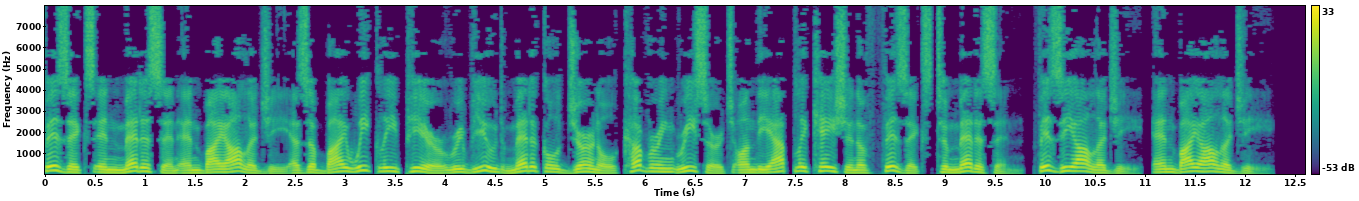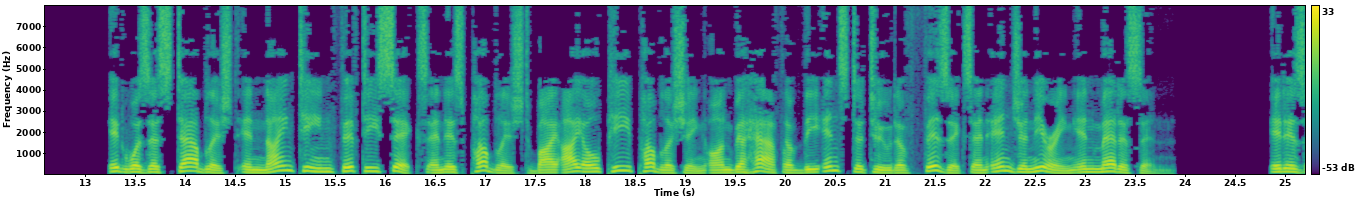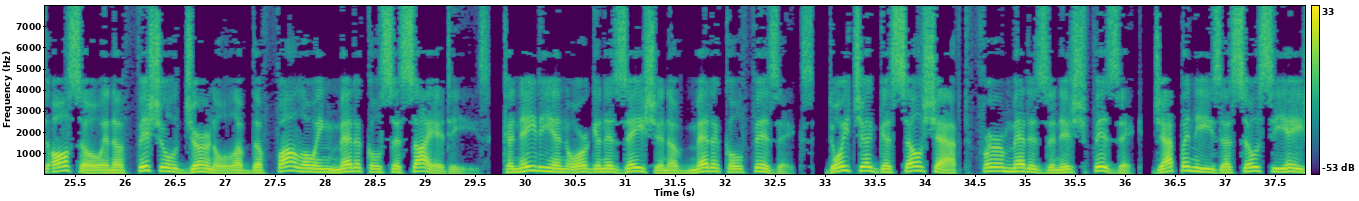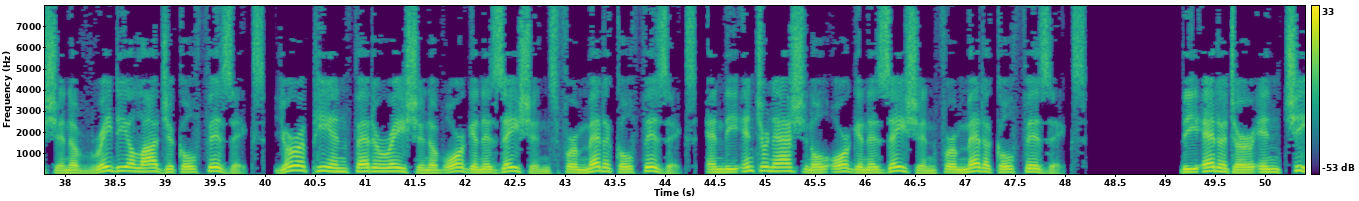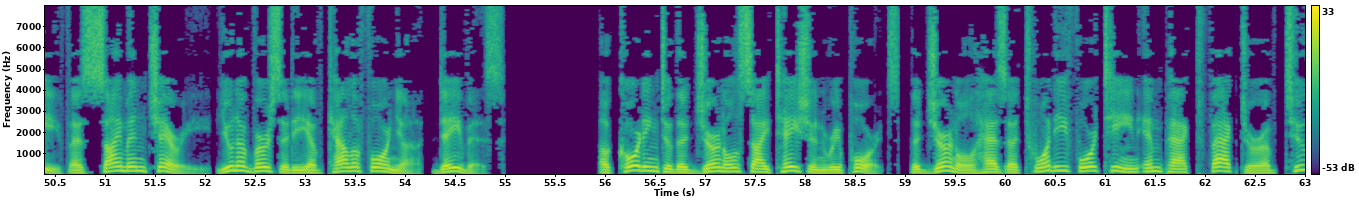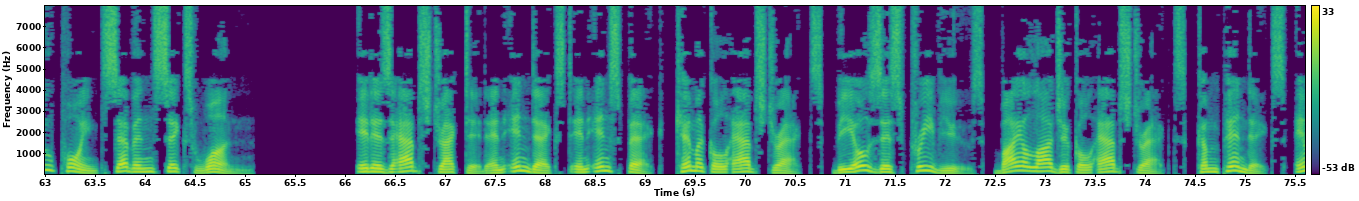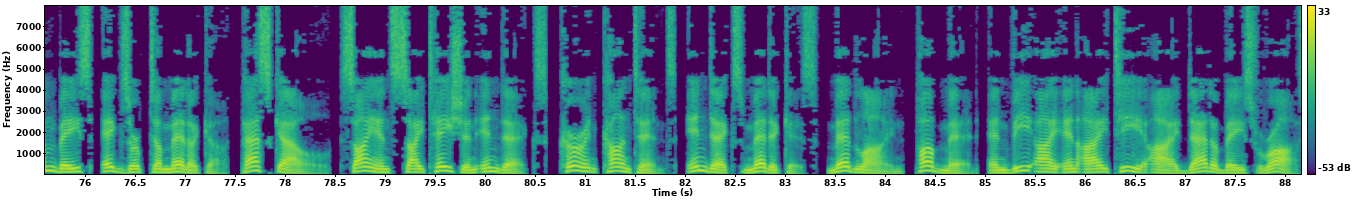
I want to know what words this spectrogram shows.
Physics in Medicine and Biology is a biweekly peer-reviewed medical journal covering research on the application of physics to medicine, physiology, and biology. It was established in 1956 and is published by IOP Publishing on behalf of the Institute of Physics and Engineering in Medicine. It is also an official journal of the following medical societies, Canadian Organisation of Medical Physics, Deutsche Gesellschaft für medizinische Physik, Japanese Association of Radiological Physics, European Federation of Organizations for Medical Physics, and the International Organization for Medical Physics. The editor-in-chief is Simon Cherry University of California, Davis. According to the journal Citation Reports, the journal has a 2014 impact factor of 2.761. It is abstracted and indexed in InSpec, Chemical Abstracts, Biosis Previews, Biological Abstracts, Compendex, Embase, Excerpta Medica, Pascal, Science Citation Index, Current Contents, Index Medicus, Medline, PubMed, and VINITI Database ROS.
